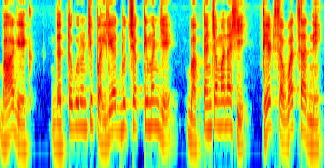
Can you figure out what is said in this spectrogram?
भाग एक. दत्तगुरूंची पहिली अद्भुत शक्ती म्हणजे भक्तांच्या मनाशी थेट संवाद साधणे.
